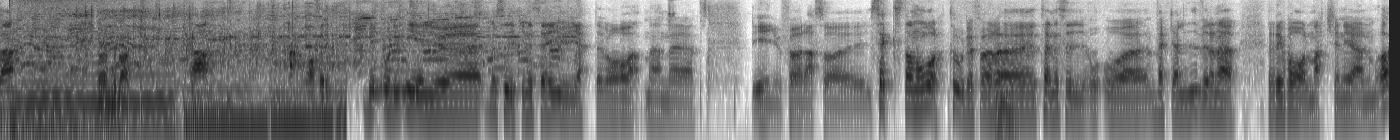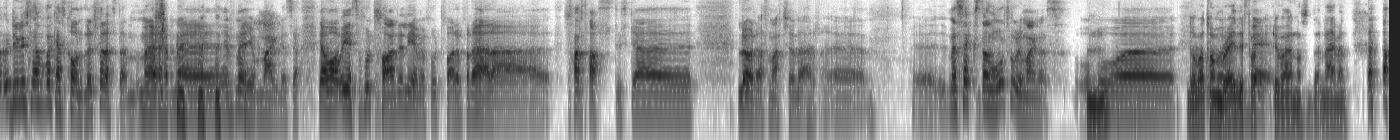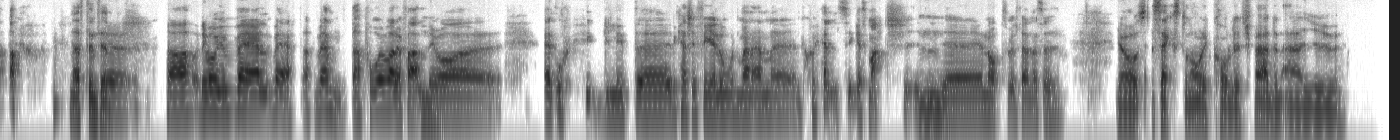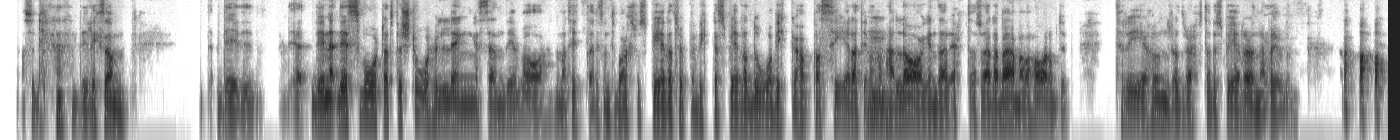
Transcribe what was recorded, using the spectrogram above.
va? Underbart. Ja. Fan vad fint. Det, och det är ju, eh, musiken i sig är ju jättebra va. Men eh, det är ju för alltså 16 år tog det för eh, Tennessee att väcka liv i den här rivalmatchen igen. Du lyssnar på veckans college förresten med, med mig och Magnus. Jag, jag var, är så fortfarande, lever fortfarande på det här fantastiska lördagsmatchen där. Eh, Men 16 år tog det Magnus. Och, Mm. och, eh, Då var Tom Det var Brady vä- 40 va? Något sånt där. Nej men. Nästan till. Eh, Ja, det var ju väl värt att vänta på i varje fall. Det Mm. var eh, en ohyggligt, det kanske är fel ord, men en sjuhelsikes match i Mm. eh, Knoxville, Tennessee. Mm. Ja, och 16 år i collegevärlden är ju. Alltså det, det är liksom. Det, det, är, det är svårt att förstå hur länge sedan det var. När man tittar liksom tillbaka på spelartrupper. Vilka spelar då? Vilka har passerat genom Mm. de här lagen därefter? Alltså Alabama, vad har de? Typ 300 draftade spelare under den här perioden.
